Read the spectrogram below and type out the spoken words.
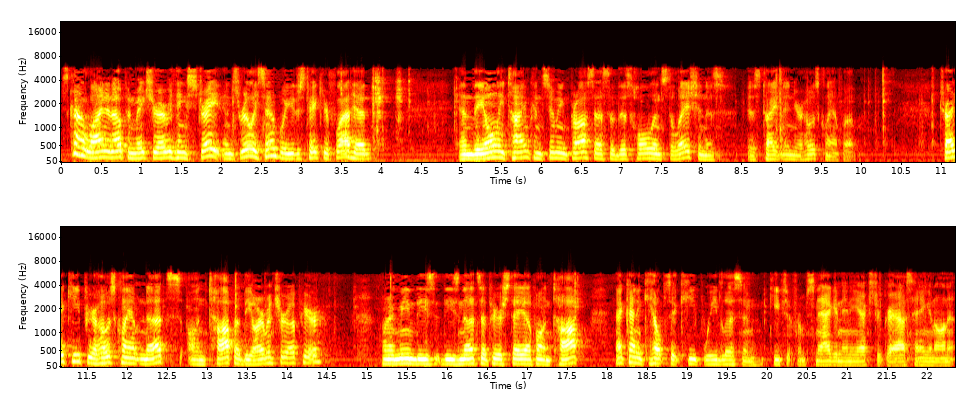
Just kind of line it up and make sure everything's straight. And it's really simple. You just take your flathead, and the only time-consuming process of this whole installation is, is tightening your hose clamp up. Try to keep your hose clamp nuts on top of the armature up here. When I mean these, these nuts up here stay up on top, that kind of helps it keep weedless and keeps it from snagging any extra grass hanging on it.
